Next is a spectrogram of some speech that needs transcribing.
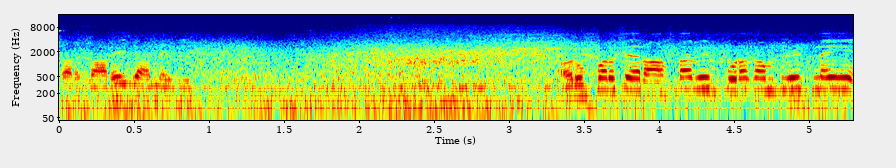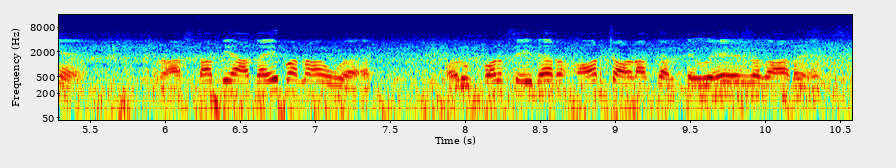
सरकार ही जानेगी। और ऊपर से रास्ता भी पूरा कंप्लीट नहीं है। रास्ता भी आधा ही बना हुआ है और ऊपर से इधर और चौड़ा करते हुए लगा रहे हैं।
